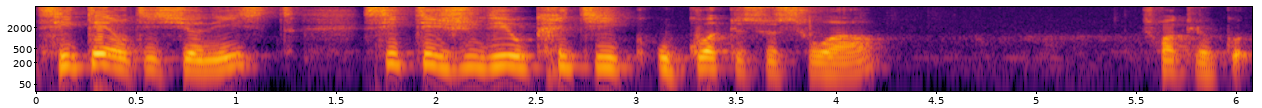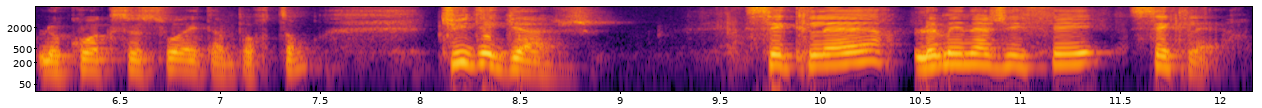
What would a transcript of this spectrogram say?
Si t'es antisioniste, si t'es judéo-critique ou quoi que ce soit, je crois que le, le, quoi que ce soit est important, tu dégages. C'est clair, le ménage est fait, c'est clair.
